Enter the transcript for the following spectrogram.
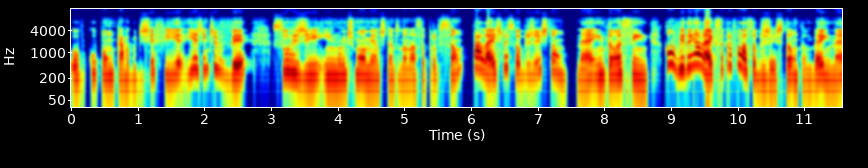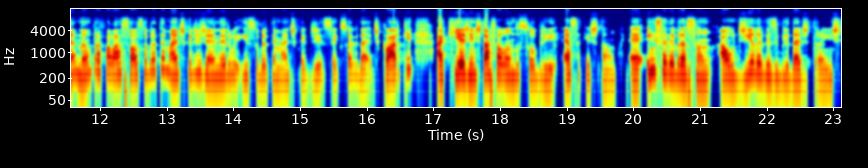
ocupa um cargo de chefia e a gente vê surgir em muitos momentos dentro da nossa profissão palestras sobre gestão, né? Então, assim, convidem a Alexa para falar sobre gestão também, né? Não para falar só sobre a temática de gênero e sobre a temática de sexualidade. Claro que aqui a gente está falando sobre essa questão é, em celebração ao Dia da Visibilidade Trans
